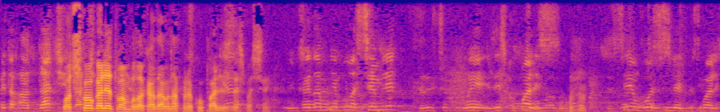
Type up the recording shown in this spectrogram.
Это от дачи. Вот сколько лет вам было, когда вы, например, купались здесь в бассейне? Когда мне было 7 лет, мы здесь купались. 7-8 лет купались,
